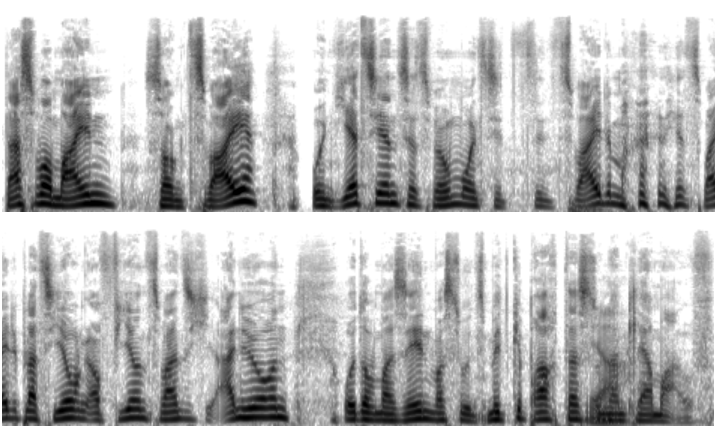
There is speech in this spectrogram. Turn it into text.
das war mein Song 2. Und jetzt, Jens, jetzt wollen wir uns die, die, zweite, Mal- die zweite Platzierung auf 24 anhören oder mal sehen, was du uns mitgebracht hast Ja. und dann klären wir auf.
